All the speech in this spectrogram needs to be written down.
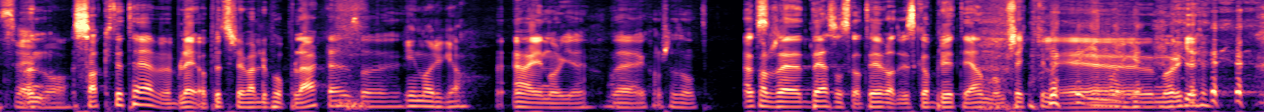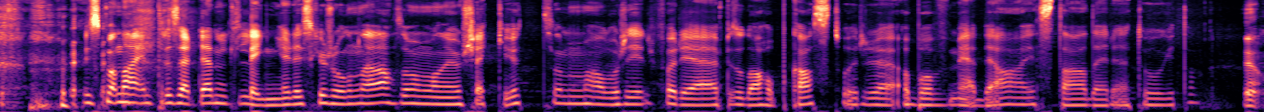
svev Men og sakte-TV ble jo plutselig veldig populært, det. Så, I Norge, ja. ja, i Norge. Det er kanskje sånt. Ja, kanskje det som skal til for at vi skal bryte igjennom skikkelig i I Norge. Norge. Hvis man er interessert i en litt lengre diskusjon om det, da, så må man jo sjekke ut, som Halvor sier, forrige episode av Hoppkast hvor eh, Above Media gjesta dere to gutta. Ja.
